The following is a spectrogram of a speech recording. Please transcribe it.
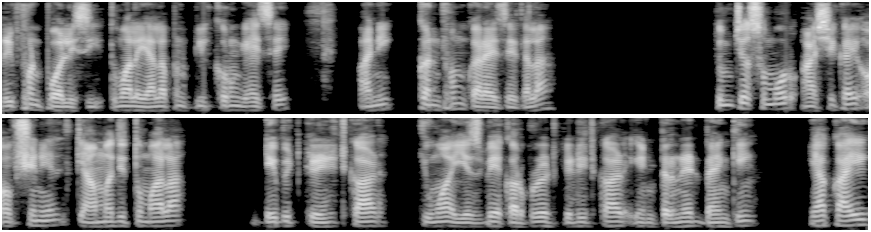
रिफंड पॉलिसी तुम्हाला याला पण क्लिक करून घ्यायचंय आणि कन्फर्म करायचंय त्याला. तुमच्यासमोर असे काही ऑप्शन येईल त्यामध्ये तुम्हाला डेबिट क्रेडिट कार्ड किंवा SBI corporate credit card internet banking या काही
